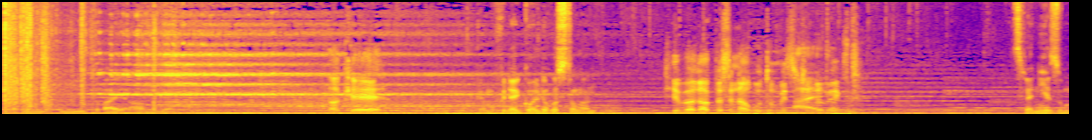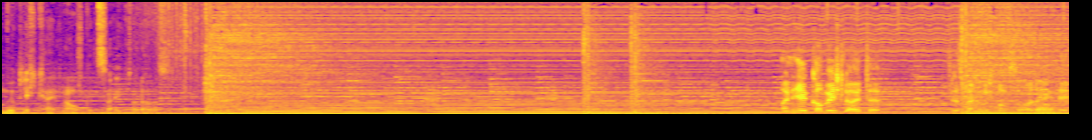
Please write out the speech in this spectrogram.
Die, die Dreiarmige. Okay. Wir haben auch wieder die goldene Rüstung an. Hier war gerade ein bisschen Naruto-mäßig Alter. unterwegs. Jetzt werden hier so Möglichkeiten aufgezeigt, oder was? Und hier komme ich, Leute. Das ist mein Ursprungsort Nee. eigentlich.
